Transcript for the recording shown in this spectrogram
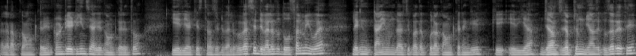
अगर आप काउंट करें, ट्वेंटी एटीन से आगे काउंट करें तो ये एरिया किस तरह से डेवलप है? वैसे डेवलप तो दो साल में ही हुआ है, लेकिन टाइम हम ज़्यादा से पता पूरा काउंट करेंगे कि एरिया जहाँ से जब से हम यहाँ से गुजर रहे थे,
